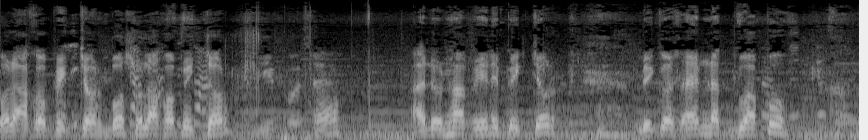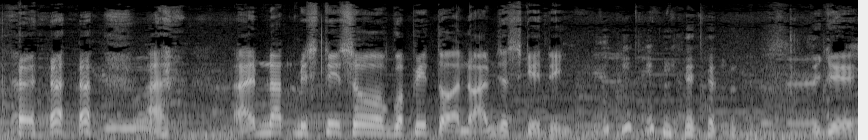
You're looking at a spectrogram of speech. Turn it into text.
Wala ako picture. Boss, wala ako picture. Hindi po. Huh? I don't have any picture because I'm not guapo. I- I'm not mestizo guapito. Ano, I'm just kidding. Sige,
